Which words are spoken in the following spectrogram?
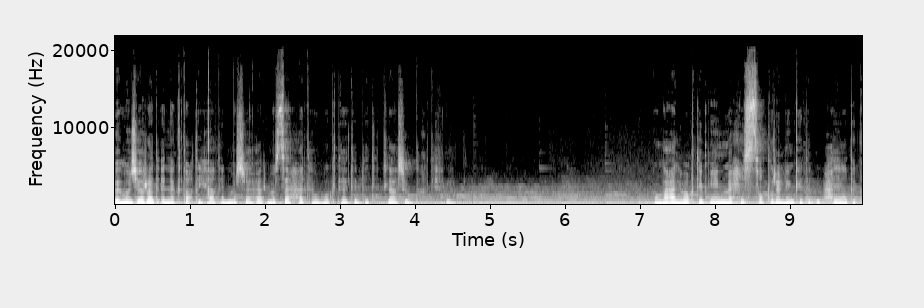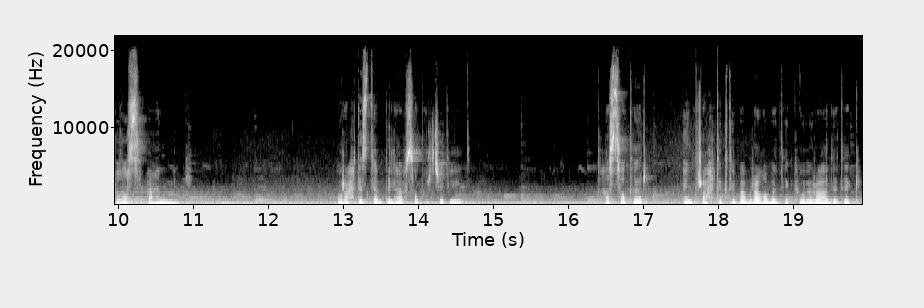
بمجرد أنك تعطي هذه المشاعر مساحتها ووقتها تبدأ تتلاشى وتختفي. ومع الوقت بينمحي السطر اللي انكتب بحياتك غصب عنك. وراح تستبدلها بسطر جديد. هالسطر أنت راح تكتبه برغبتك وإرادتك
